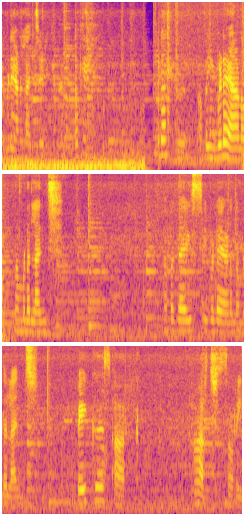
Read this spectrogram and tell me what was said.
എവിടെയാണ് ലഞ്ച് കഴിക്കുന്നത്? ഓക്കെ അപ്പോൾ ഇവിടെയാണോ നമ്മുടെ ലഞ്ച് അപ്പോൾ ഗൈസ് ഇവിടെയാണ് നമ്മുടെ lunch bakers ark arch sorry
